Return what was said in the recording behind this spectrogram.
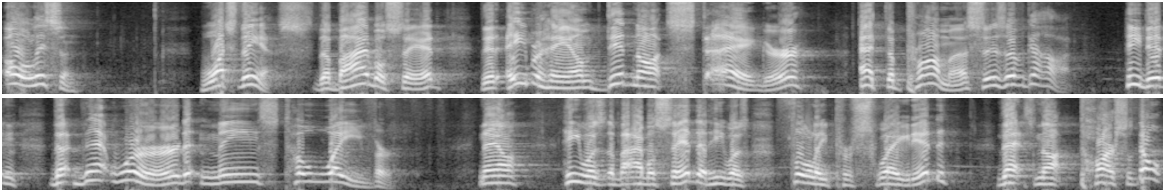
Oh, listen. Watch this. The Bible said that Abraham did not stagger at the promises of God. He didn't. That, that word means to waver. Now, he was, the Bible said that he was fully persuaded. That's not Don't,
